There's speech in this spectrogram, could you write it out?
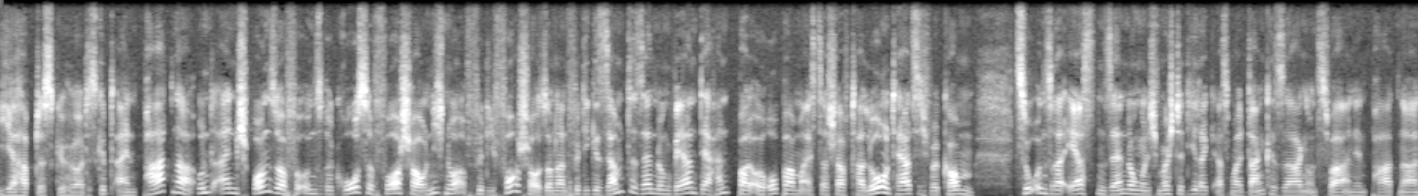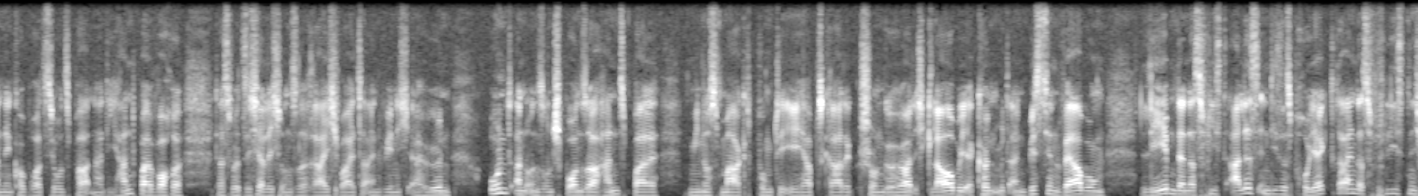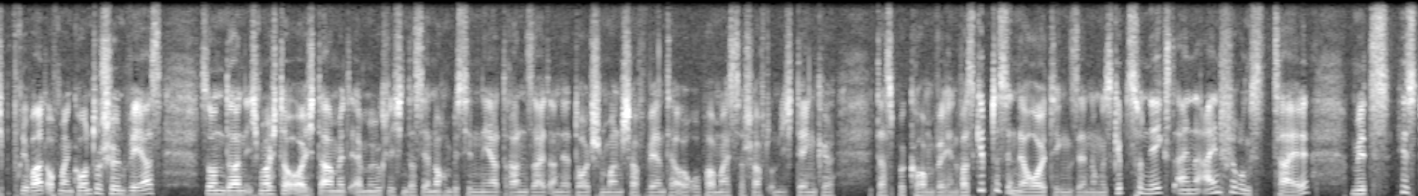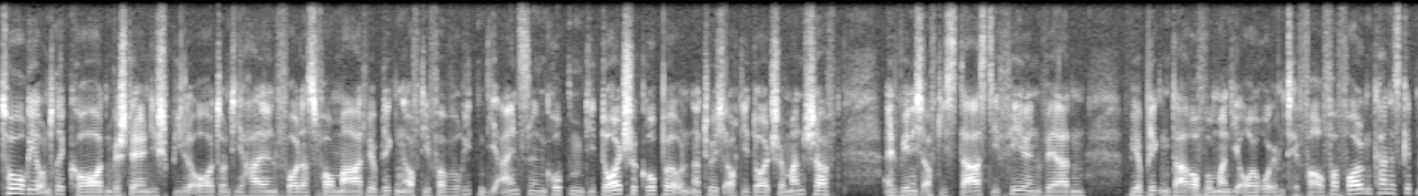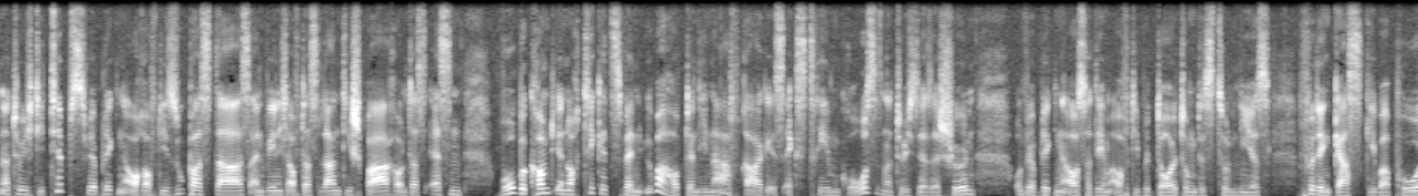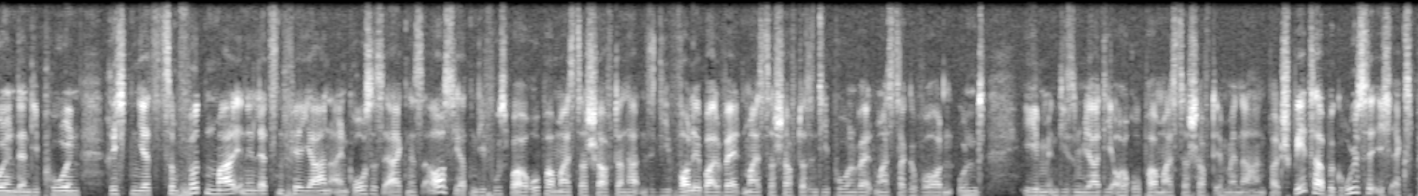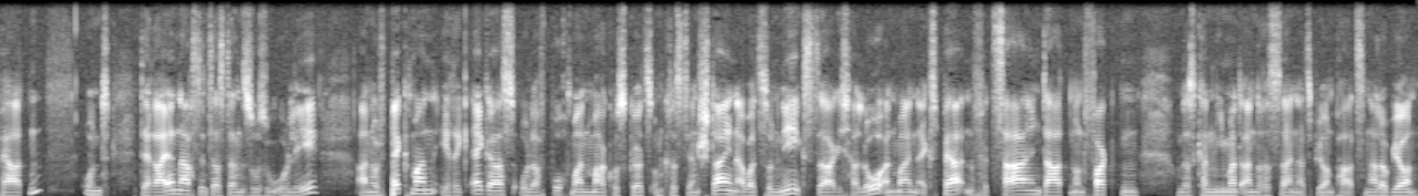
Ihr habt es gehört. Es gibt einen Partner und einen Sponsor für unsere große Vorschau. Nicht nur für die Vorschau, sondern für die gesamte Sendung während der Handball-Europameisterschaft. Hallo und herzlich willkommen zu unserer ersten Sendung. Und ich möchte direkt erstmal Danke sagen und zwar an den Partner, an den Kooperationspartner, die Handballwoche. Das wird sicherlich unsere Reichweite ein wenig erhöhen und an unseren Sponsor handball-markt.de. Ihr habt es gerade schon gehört. Ich glaube, ihr könnt mit ein bisschen Werbung leben, denn das fließt alles in dieses Projekt rein. Das fließt nicht privat auf mein Konto, schön wär's, sondern ich möchte euch damit ermöglichen, dass ihr noch ein bisschen näher dran seid an der deutschen Mannschaft während der Europameisterschaft und ich denke, das bekommen wir hin. Was gibt es in der heutigen Sendung? Es gibt zunächst einen Einführungsteil mit Historie und Rekorden. Wir stellen die Spielorte und die Hallen vor, das Format. Wir blicken auf die Favoriten, die einzelnen Gruppen, die deutsche Gruppe und natürlich auch die deutsche Mannschaft, ein wenig auf die Stars, die fehlen werden. Wir blicken darauf, wo man die Euro im TV verfolgen kann. Es gibt natürlich die Tipps. Wir blicken auch auf die Superstars, ein wenig auf das Land, die Sprache und das Essen. Wo bekommt ihr noch Tickets, wenn überhaupt? Denn die Nachfrage ist extrem groß, ist natürlich sehr, sehr schön. Und wir blicken außerdem auf die Bedeutung des Turniers für den Gastgeber Polen. Denn die Polen richten jetzt zum vierten Mal in den letzten vier Jahren ein großes Ereignis aus. Sie hatten die Fußball-Europameisterschaft, dann hatten sie die Volleyball-Weltmeisterschaft, da sind die Polen Weltmeister geworden und eben in diesem Jahr die Europameisterschaft im Männerhandball. Später begrüße ich Experten und der Reihe nach sind das dann Susu Ole, Arnulf Beckmann, Erik Eggers, Olaf Bruchmann, Markus Götz und Christian Stein. Aber zunächst sage ich Hallo an meinen Experten für Zahlen, Daten und Fakten und das kann niemand anderes sein als Björn Parzen. Hallo Björn.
